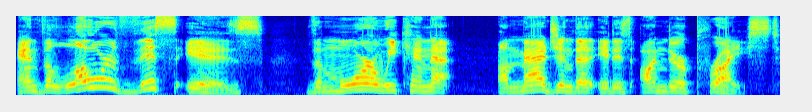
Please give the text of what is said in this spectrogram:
And the lower this is, the more we can uh, imagine that it is underpriced.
